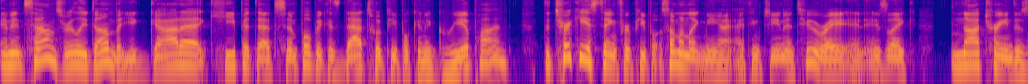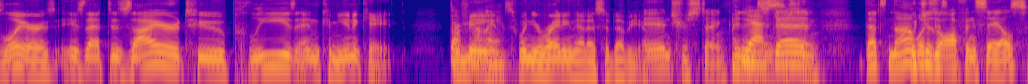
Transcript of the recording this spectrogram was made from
and it sounds really dumb, but you gotta keep it that simple because that's what people can agree upon. The trickiest thing for people, someone like me, I, I think Gina too, right, and is like not trained as lawyers, is that desire to please and communicate Definitely. remains when you're writing that SOW. Interesting. And Yes. instead, Interesting. that's not Which is this, often sales.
